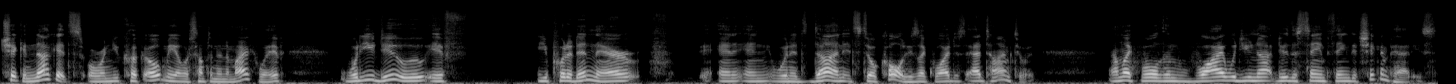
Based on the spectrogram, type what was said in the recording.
chicken nuggets or when you cook oatmeal or something in the microwave what do you do if you put it in there and and when it's done it's still cold? He's like well i just add time to it i'm like well then why would you not do the same thing to chicken patties?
